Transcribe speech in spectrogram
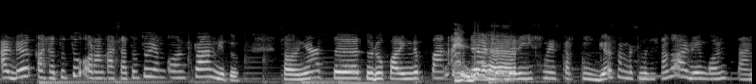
ada K1 tuh orang K1 tuh yang konstan gitu. Selalu nyatet, duduk paling depan. Ada, Iya. ada dari semester 3 sampai semester 1 ada yang konstan.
